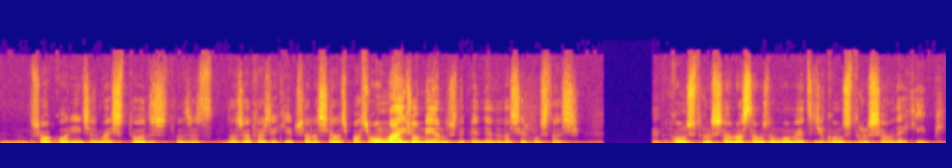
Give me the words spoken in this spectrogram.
Não só a Corinthians, mas todas, todas as outras equipes, elas, elas passam. Ou mais ou menos, dependendo da circunstância. Construção, nós estamos num momento de construção da equipe.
